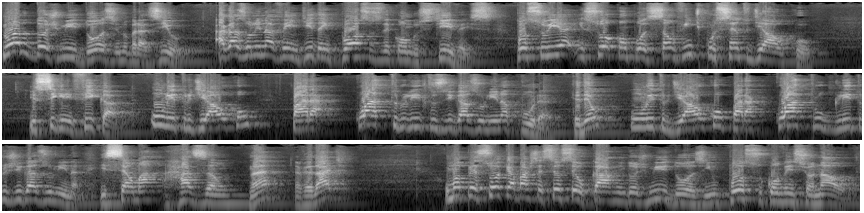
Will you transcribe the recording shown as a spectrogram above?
No ano de 2012, no Brasil, a gasolina vendida em postos de combustíveis possuía em sua composição 20% de álcool. Isso significa 1 litro de álcool para 4 litros de gasolina pura. Entendeu? 1 litro de álcool para 4 litros de gasolina. Isso é uma razão, né? Não é verdade? Uma pessoa que abasteceu seu carro em 2012 em um poço convencional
